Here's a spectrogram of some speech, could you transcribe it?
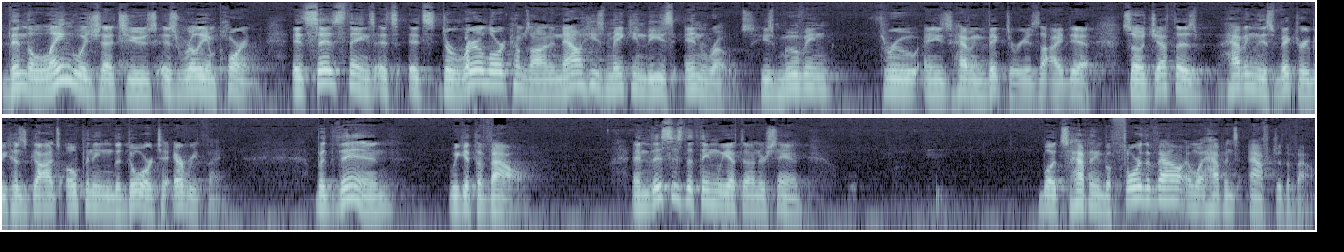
Then the language that's used is really important. It says things. It's it's the rare Lord comes on, and now he's making these inroads. He's moving through, and he's having victory, is the idea. So Jephthah is having this victory because God's opening the door to everything. But then we get the vow. And this is the thing we have to understand what's happening before the vow and what happens after the vow.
